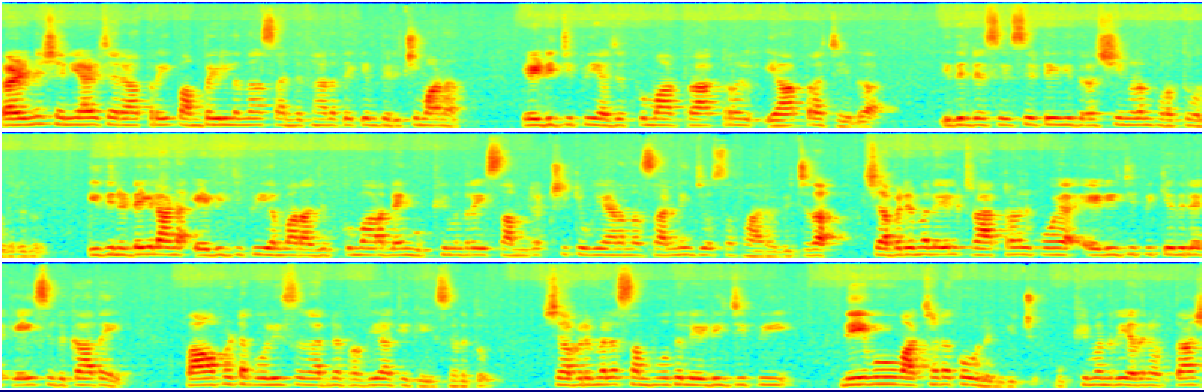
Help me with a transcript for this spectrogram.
കഴിഞ്ഞ ശനിയാഴ്ച രാത്രി പമ്പയിൽ നിന്ന് സന്നിധാനത്തേക്കും തിരിച്ചുമാണ് A D G P Ajith Kumar ട്രാക്ടറിൽ യാത്ര ചെയ്തത്. ഇതിന്റെ സി സി ടി വി ദൃശ്യങ്ങളും പുറത്തു വന്നിരുന്നു. ഇതിനിടയിലാണ് A D G P M R Ajith കുമാറിനെ മുഖ്യമന്ത്രി സംരക്ഷിക്കുകയാണെന്ന് സണ്ണി ജോസഫ് ആരോപിച്ചത്. ശബരിമലയിൽ ട്രാക്ടറിൽ പോയ എ ഡി ജി പിക്കെതിരെ കേസ് എടുക്കാതെ പാവപ്പെട്ട പോലീസുകാരനെ പ്രതിയാക്കി കേസെടുത്തു. ശബരിമല സംഭവത്തിൽ എ ഡി ജി പി നിയമവും അച്ചടക്കവും ലംഘിച്ചു. മുഖ്യമന്ത്രി അതിന് ഒത്താശ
